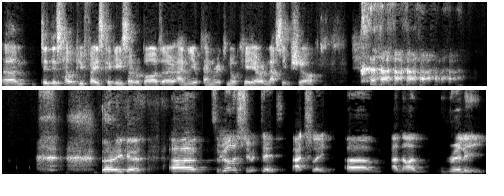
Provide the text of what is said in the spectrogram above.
Um, did this help you face Kagiso Rabada and you, Anrich Nortje and Naseem Shah? Very good. Um, to be honest with you, it did actually, um, and I'm really.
